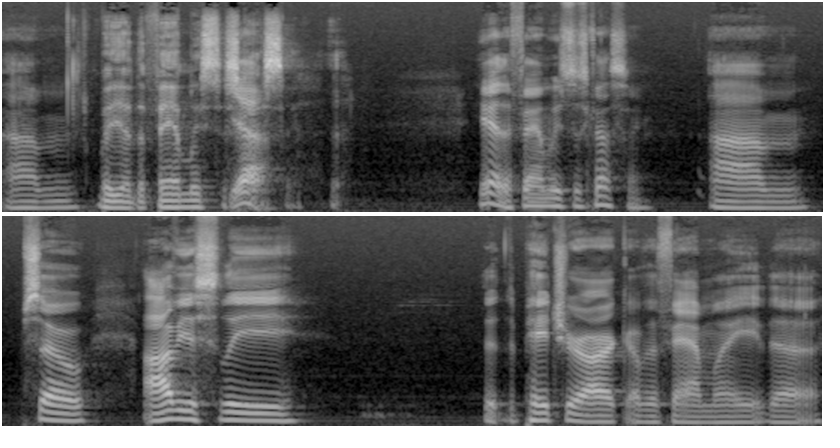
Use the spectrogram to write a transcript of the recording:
Um, But yeah, the family's Yeah. discussing. Yeah. yeah, the family's discussing. Um, so obviously, the the patriarch of the family, the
